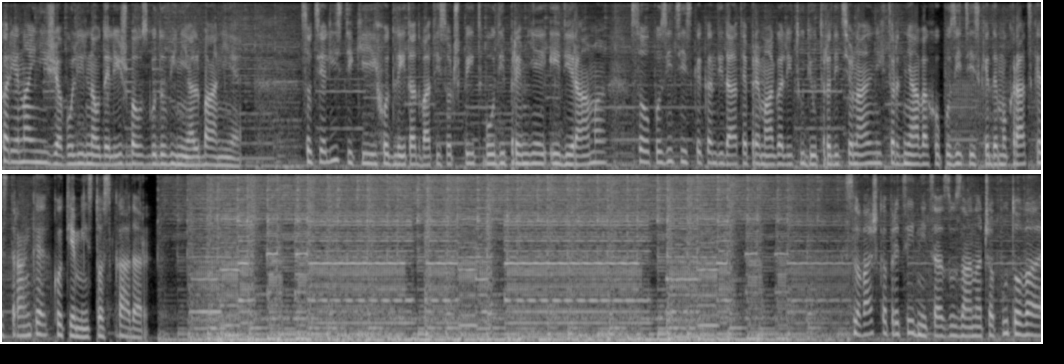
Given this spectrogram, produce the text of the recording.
kar je najnižja volilna udeležba v zgodovini Albanije. Socialisti, ki jih od leta 2005 vodi premijer Edi Rama, so opozicijske kandidate premagali tudi v tradicionalnih trdnjavah opozicijske demokratske stranke, kot je mesto Skadar. Slovaška predsednica Zuzana Čaputova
